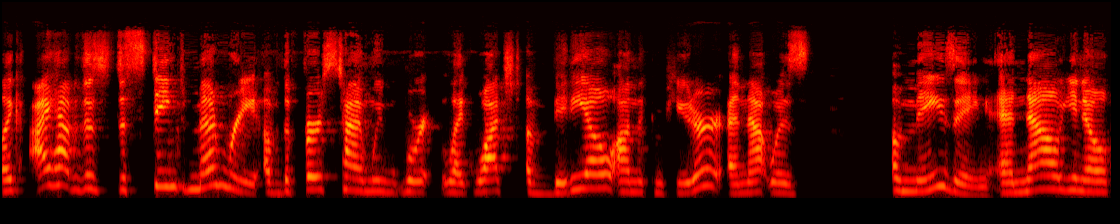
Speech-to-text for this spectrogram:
Like I have this distinct memory of the first time we were like watched a video on the computer and that was amazing. And now, you know,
